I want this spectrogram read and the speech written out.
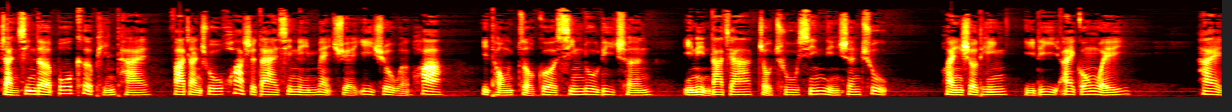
崭新的播客平台，发展出划时代心灵美学艺术文化，一同走过心路历程，引领大家走出心灵深处。欢迎收听以利爱公维。嗨，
